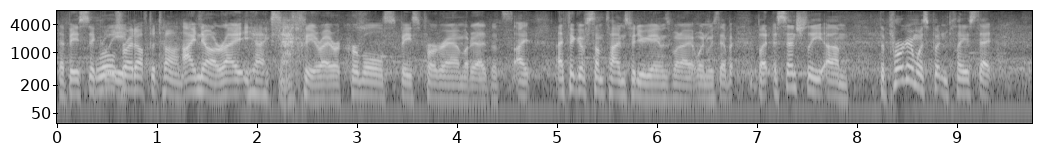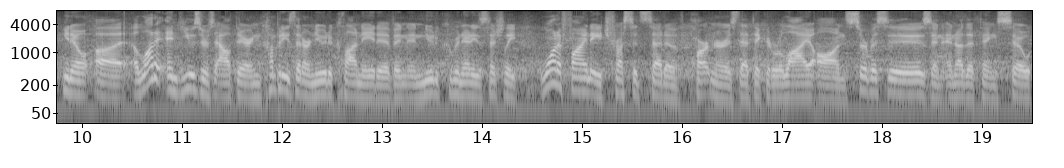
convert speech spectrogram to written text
that basically rolls right off the tongue. I know, right? Yeah, exactly, right. Or Kerbal Space Program. That's, I, I think of sometimes video games when I when we say, but but essentially, um, the program was put in place that you know, uh, a lot of end users out there and companies that are new to cloud native and, and new to Kubernetes essentially want to find a trusted set of partners that they could rely on services and, and other things. So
